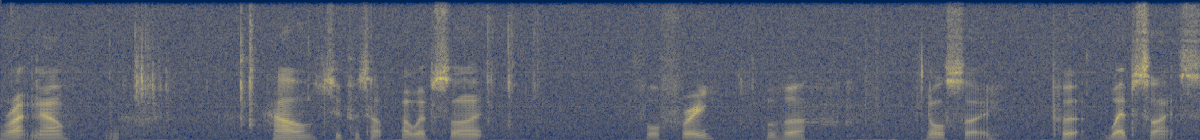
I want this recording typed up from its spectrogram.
Right now, how to put up a website for free with a also put websites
